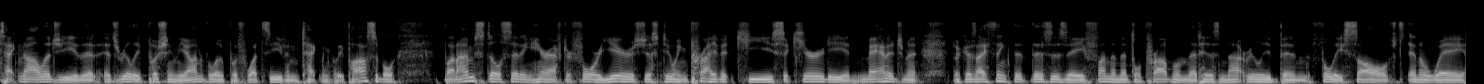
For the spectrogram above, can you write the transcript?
technology that is really pushing the envelope of what's even technically possible. But I'm still sitting here after four years just doing private key security and management because I think that this is a fundamental problem that has not really been fully solved in a way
